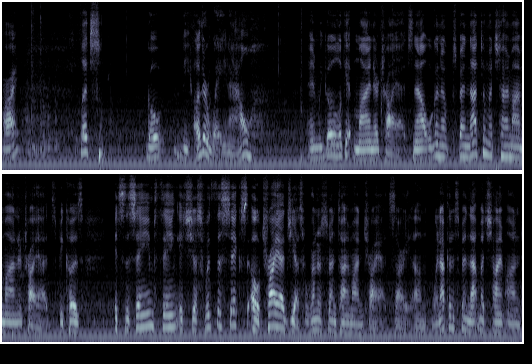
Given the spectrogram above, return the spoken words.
All right. Let's go the other way now and we go look at minor triads. Now we're going to spend not too much time on minor triads because it's the same thing. It's just with the six. Oh, triads, yes. We're going to spend time on triads. Sorry. Um, we're not going to spend that much time on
